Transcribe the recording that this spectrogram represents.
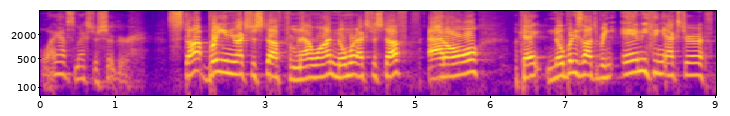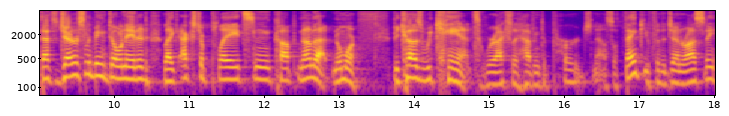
Oh, I have some extra sugar. Stop bringing your extra stuff from now on. No more extra stuff at all. Okay? Nobody's allowed to bring anything extra that's generously being donated, like extra plates and cup, none of that, no more. Because we can't. We're actually having to purge now. So thank you for the generosity,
